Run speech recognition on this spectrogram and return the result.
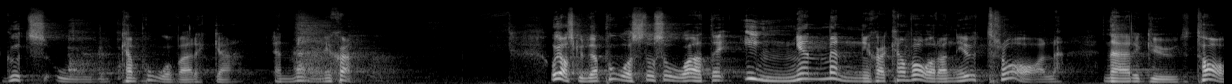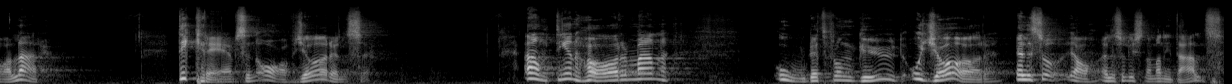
Guds ord kan påverka en människa. Och jag skulle vilja påstå så att ingen människa kan vara neutral när Gud talar. Det krävs en avgörelse. Antingen hör man ordet från Gud och gör, eller så, ja, eller så lyssnar man inte alls.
